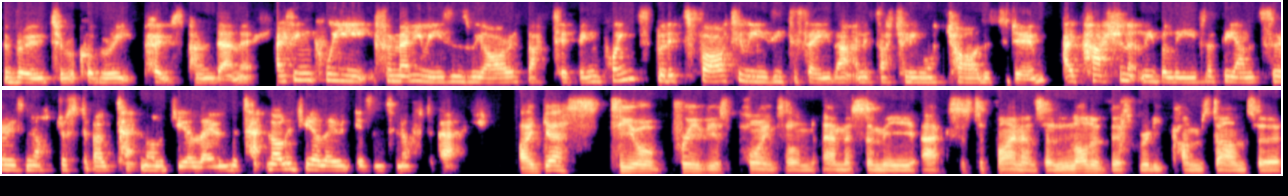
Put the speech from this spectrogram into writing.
the road to recovery post pandemic. I think we, for many reasons, we are at that tipping point, but it's far too easy to say that and it's actually much harder to do. I passionately believe that the answer is not just about technology alone. The technology alone isn't enough to patch. I guess to your previous point on MSME access to finance, a lot of this really comes down to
